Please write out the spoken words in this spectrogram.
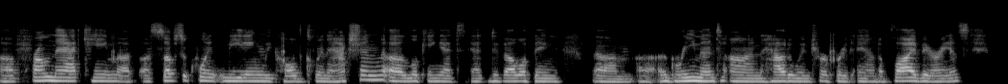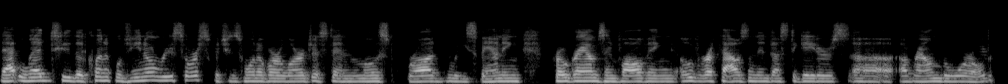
Uh, from that came a, a, subsequent meeting we called ClinAction, uh, looking at, at developing um, uh, agreement on how to interpret and apply variants. That led to the clinical genome resource, which is one of our largest and most broadly spanning programs involving over a thousand investigators uh, around the world.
